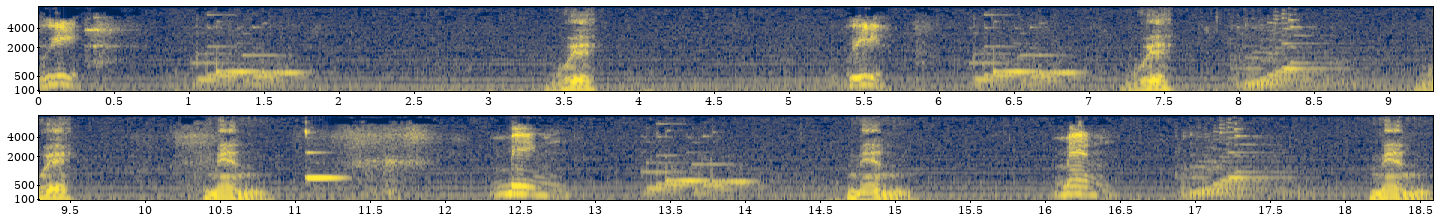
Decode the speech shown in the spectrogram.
Wi. We. 왜? 왜? 왜? 민. 민. 민. Men. Men.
